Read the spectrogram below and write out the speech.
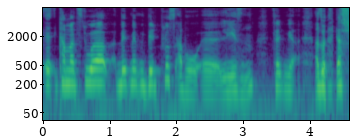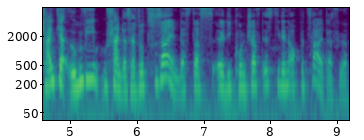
äh, kann man es nur mit, mit einem Bild Plus-Abo äh, lesen. Fällt mir. Also das scheint ja irgendwie, scheint das ja so zu sein, dass das äh, die Kundschaft ist, die denn auch bezahlt dafür.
